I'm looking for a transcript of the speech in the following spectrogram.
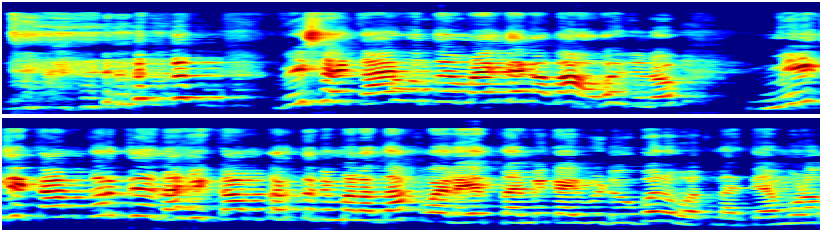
विषय काय होतोय माहितीये का भाऊ बहिणीनो? मी जे काम करते ना हे काम करताना मला दाखवायला येत नाही मी काही व्हिडिओ बनवत नाही. त्यामुळं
